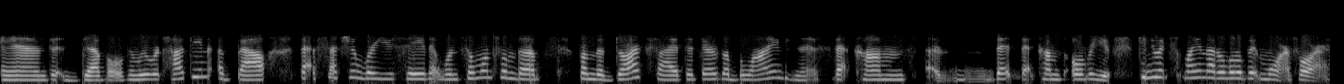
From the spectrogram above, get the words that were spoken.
and Devils, and we were talking about that section where you say that when someone's from the from the dark side, that there's a blindness that comes uh, that that comes over you. Can you explain that a little bit more for us?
